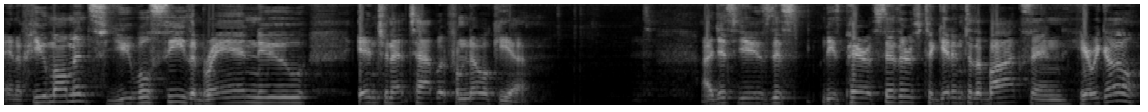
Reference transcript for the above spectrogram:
in a few moments, you will see the brand new internet tablet from Nokia. I just used this these pair of scissors to get into the box and here we go.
